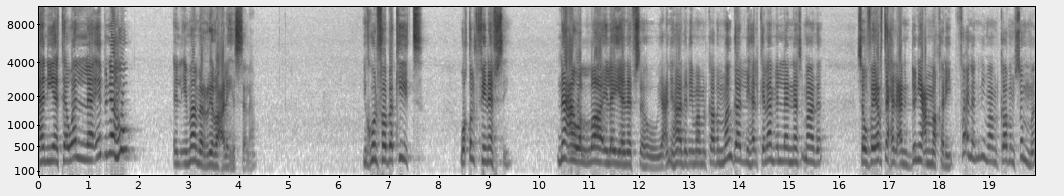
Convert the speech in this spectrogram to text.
أن يتولى ابنه الإمام الرضا عليه السلام. يقول فبكيت وقلت في نفسي نعى والله إلي نفسه. يعني هذا الإمام الكاظم ما قال لي هالكلام إلا الناس ماذا؟ سوف يرتحل عن الدنيا عما قريب. فعلا الإمام الكاظم سمى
